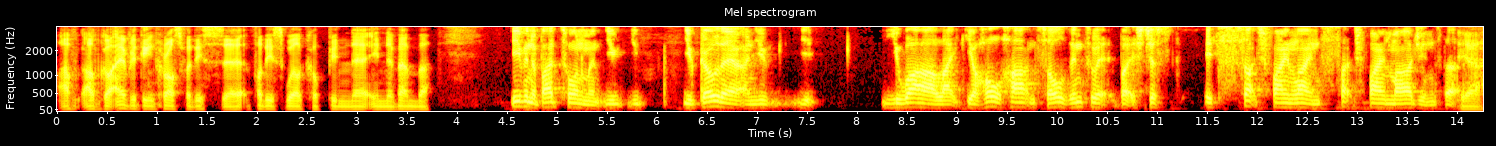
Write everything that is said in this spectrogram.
I've I've got everything crossed for this uh, for this World Cup in uh, in November. Even a bad tournament, you you you go there and you you you are like your whole heart and soul's into it, but it's just it's such fine lines, such fine margins that yeah.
